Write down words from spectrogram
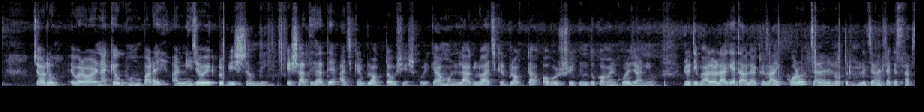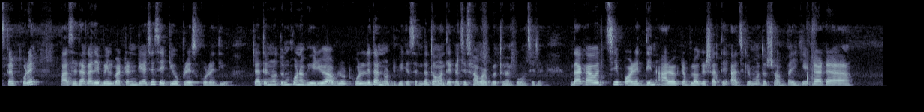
চলো, এবার অরনাকেও ঘুম পাড়াই আর নিজেও একটু বিশ্রাম নিই। এর সাথে সাথে আজকের ব্লগটাও শেষ করি। কেমন লাগল আজকের ব্লগটা অবশ্যই কিন্তু কমেন্ট করে জানিও। যদি ভালো লাগে তাহলে একটা লাইক করো। চ্যানেলে নতুন হলে চ্যানেলটাকে সাবস্ক্রাইব করে পাশে থাকা যে বেল বাটনটি আছে সেটিও প্রেস করে দিও। যাতে নতুন কোনো ভিডিও আপলোড করলে তার নোটিফিকেশানটা তোমাদের কাছে সবার প্রথমে পৌঁছে যায়। দেখা হচ্ছে পরের দিন আরও একটা ব্লগের সাথে। আজকের মতো সবাইকে, টাটা!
